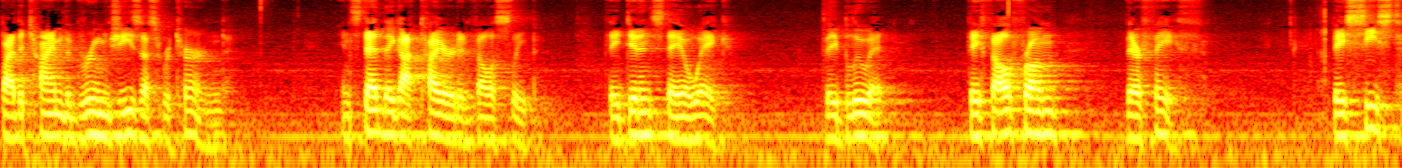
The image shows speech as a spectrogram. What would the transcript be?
by the time the groom Jesus returned. Instead, they got tired and fell asleep. They didn't stay awake. They blew it. They fell from their faith. They ceased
